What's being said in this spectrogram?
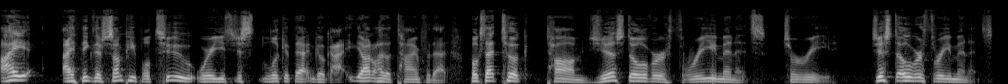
I I think there's some people too where you just look at that and go, I, I don't have the time for that, folks. That took Tom just over three minutes to read, just over three minutes.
